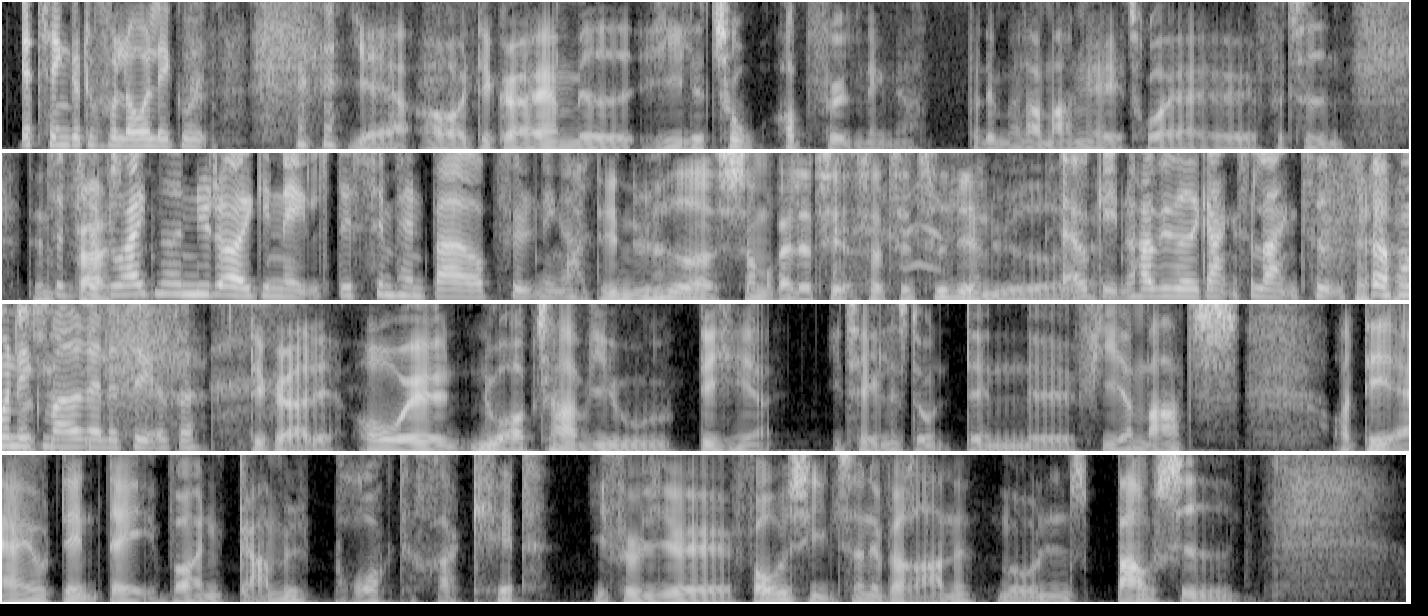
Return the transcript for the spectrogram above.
jeg tænker, du får lov at lægge ud. Ja, og det gør jeg med hele to opfølgninger. For dem er der mange af, tror jeg, øh, for tiden. Den Så, så du har ikke noget nyt original, det er simpelthen bare opfølgninger. Ah, Det er nyheder, som relaterer sig til tidligere nyheder. Ja, okay, nu har vi været i gang så lang tid, så Ja, må ikke meget relatere sig. Det gør det. Og øh, nu optager vi jo det her i talende stund den øh, 4. marts. Og det er jo den dag, hvor en gammel brugt raket ifølge forudsigelserne vil ramme månens bagside.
